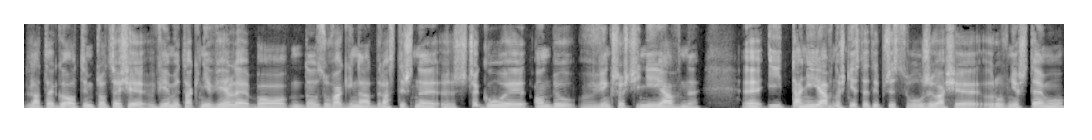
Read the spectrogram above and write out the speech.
Dlatego o tym procesie wiemy tak niewiele, bo no, z uwagi na drastyczne szczegóły on był w większości niejawny. I ta niejawność niestety przysłużyła się również temu,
